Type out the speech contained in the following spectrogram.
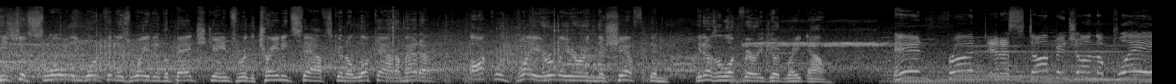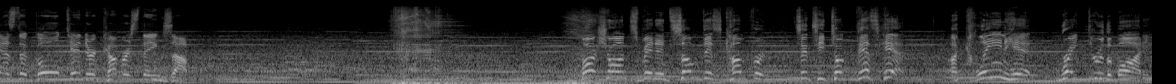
He's just slowly working his way to the bench, James, where the training staff's going to look at him. Had an awkward play earlier in the shift, and he doesn't look very good right now. In front, and a stoppage on the play as the goaltender covers things up. Marchand's been in some discomfort since he took this hit. A clean hit right through the body.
